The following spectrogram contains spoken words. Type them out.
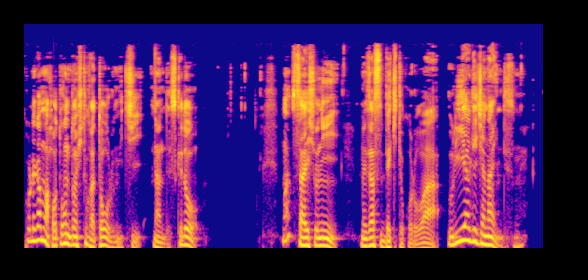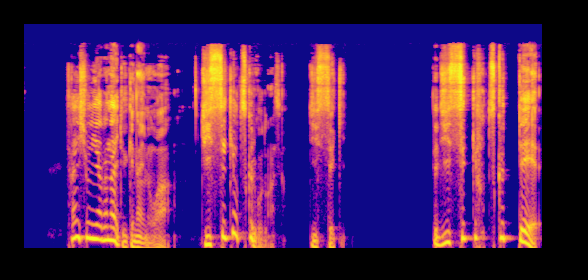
これがまあほとんどの人が通る道なんですけど、まず最初に目指すべきところは売り上げじゃないんですね。最初にやらないといけないのは、実績を作ることなんですよ。実績。で、実績を作って、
